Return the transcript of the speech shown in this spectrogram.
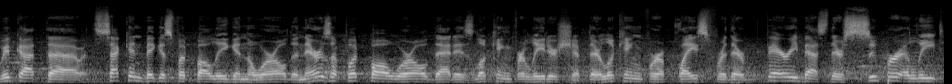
We've got the second biggest football league in the world, and there's a football world that is looking for leadership. They're looking for a place for their very best, their super elite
